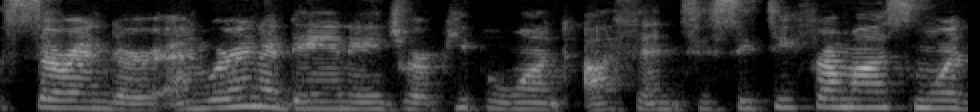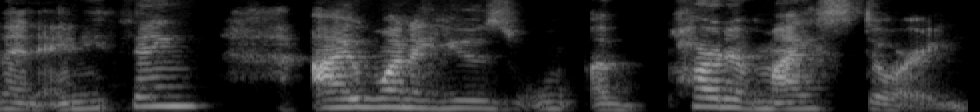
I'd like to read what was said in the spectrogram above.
surrender and we're in a day and age where people want authenticity from us more than anything i want to use a part of my story.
